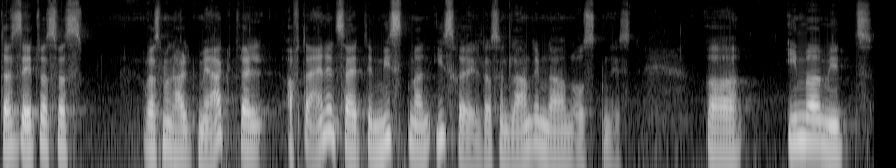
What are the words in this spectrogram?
das ist etwas, was, was man halt merkt, weil auf der einen Seite misst man Israel, das ein Land im Nahen Osten ist, äh, immer mit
